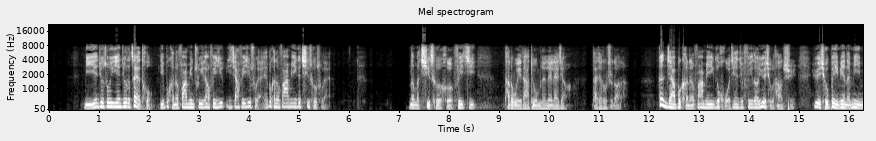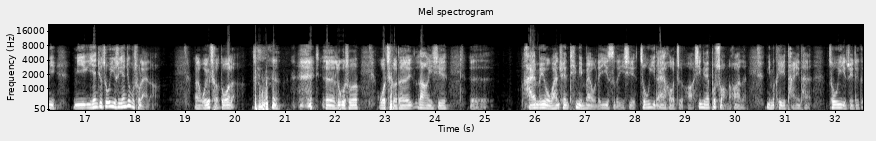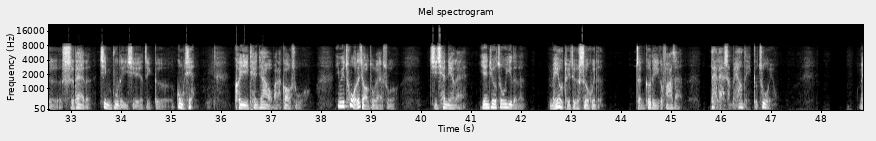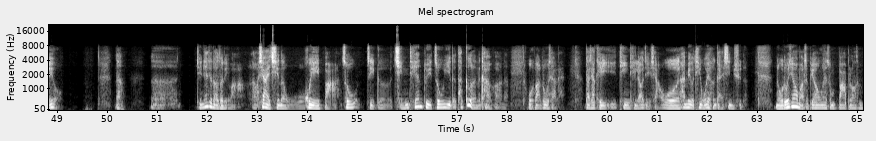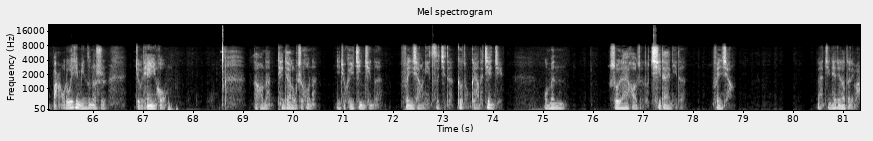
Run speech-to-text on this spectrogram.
你研究周易研究的再透，你不可能发明出一辆飞机、一架飞机出来，也不可能发明一个汽车出来。那么汽车和飞机，它的伟大对我们人类来讲，大家都知道的，更加不可能发明一个火箭就飞到月球上去。月球背面的秘密，你研究周易是研究不出来的。呃，我又扯多了。呃，如果说我扯的让一些，呃。还没有完全听明白我的意思的一些周易的爱好者啊，心里面不爽的话呢，你们可以谈一谈周易对这个时代的进步的一些这个贡献，可以添加我，把它告诉我。因为从我的角度来说，几千年来研究周易的人，没有对这个社会的整个的一个发展带来什么样的一个作用，没有。那呃，今天就到这里吧。然后下一期呢，我会把周这个晴天对周易的他个人的看法呢，我会把它录下来，大家可以听一听，了解一下。我还没有听，我也很感兴趣的。那我的微信号码是标 n 什么八不让什么八，我的微信名字呢是九天以后。然后呢，添加了我之后呢，你就可以尽情的分享你自己的各种各样的见解。我们所有的爱好者都期待你的分享。那今天就到这里吧。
